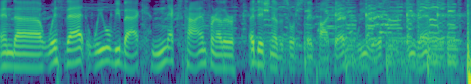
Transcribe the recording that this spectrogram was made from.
And uh, with that, we will be back next time for another edition of the Sources Say podcast. We will see you then.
